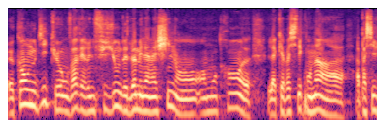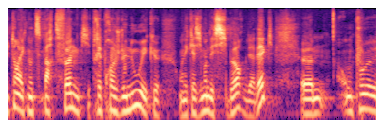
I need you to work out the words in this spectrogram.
euh, quand on nous dit qu'on va vers une fusion de l'homme et la machine en, montrant euh, la capacité qu'on a à, passer du temps avec notre smartphone qui est très proche de nous et qu'on est quasiment des cyborgs avec, on peut,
